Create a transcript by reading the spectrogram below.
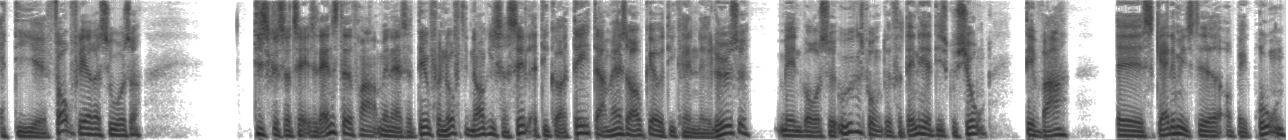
at de øh, får flere ressourcer. De skal så tages et andet sted fra, men altså, det er jo fornuftigt nok i sig selv, at de gør det. Der er masser af opgaver, de kan øh, løse, men vores øh, udgangspunkt for den her diskussion, det var øh, Skatteministeriet og Bæk Brun,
